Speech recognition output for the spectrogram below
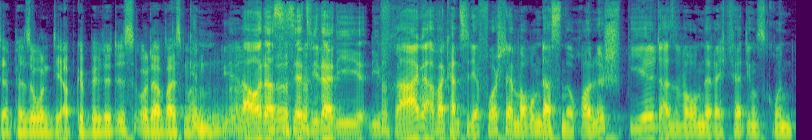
der Person, die abgebildet ist, oder weiß man? Genau, das ist jetzt wieder die, die Frage. Aber kannst du dir vorstellen, warum das eine Rolle spielt? Also warum der Rechtfertigungsgrund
